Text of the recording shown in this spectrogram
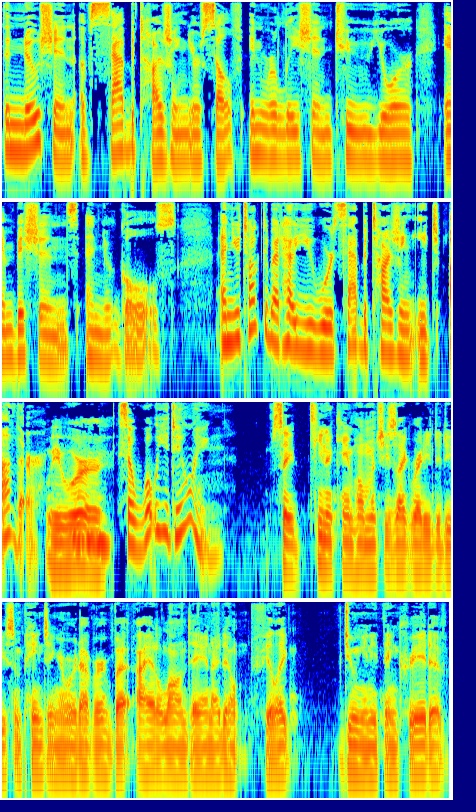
the notion of sabotaging yourself in relation to your ambitions and your goals. And you talked about how you were sabotaging each other. We were. Mm-hmm. So what were you doing? Say Tina came home and she's like ready to do some painting or whatever, but I had a long day and I don't feel like doing anything creative.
